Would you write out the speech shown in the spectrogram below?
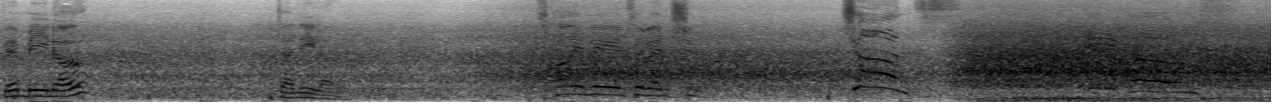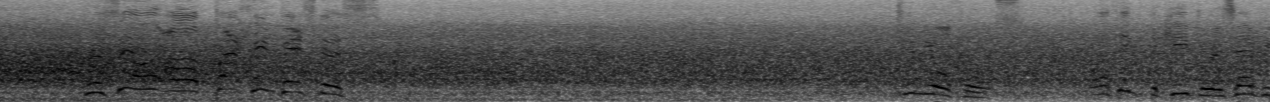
Firmino. Danilo. Timely intervention. Chance! In it goes! Brazil are back in business! Jim, your thoughts? Well, I think the keeper has every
